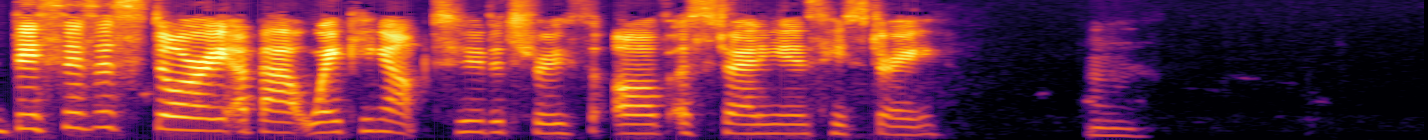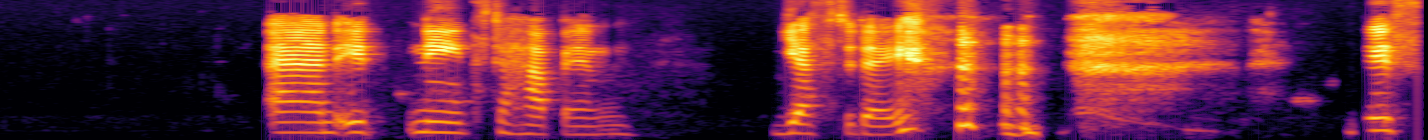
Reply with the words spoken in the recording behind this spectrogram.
This is a story about waking up to the truth of Australia's history. Mm and it needs to happen yesterday. Mm-hmm. this,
